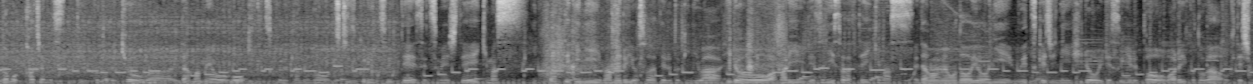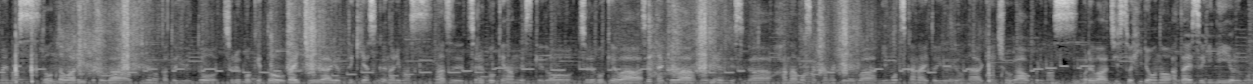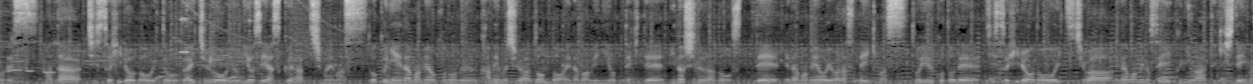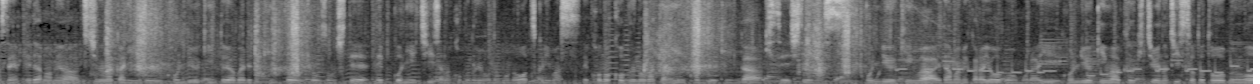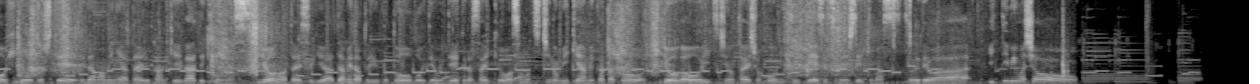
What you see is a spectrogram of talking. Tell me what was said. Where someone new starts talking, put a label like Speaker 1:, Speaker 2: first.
Speaker 1: どうもかわちゃんです。ということで今日は枝豆を大きく作るための土作りについて説明していきます。一般的に豆類を育てる時には肥料をあまり入れずに育てていきます。枝豆も同様に植え付け時に肥料を入れすぎると悪いことが起きてしまいます。どんな悪いことが起きるのかというとつるボケと害虫が寄ってきやすくなります。まずつるボケなんですけどつるボケは背丈は伸びるんですが花も咲かなければ実もつかないというような現象が起こります。これは肥料の与えすぎによるものです。また窒素肥料が多いと害虫を呼び寄せやすくなってしまいます。特に枝豆を好むカメムシはどんどん枝豆に寄ってきて身の汁などを吸って枝豆を弱らせていきます。ということで窒素肥料の多い土は枝豆の生育には適していません。枝豆は土の中にいる根粒菌と呼ばれる菌と共存して根っこに小さなコブのようなものを作ります。でこのコブの中に根粒菌が寄生しています。根粒菌は枝豆から養分をもらい根粒菌は空気中の窒素と糖分を肥料として枝豆に与える関係ができています。肥料の与えすぎはダメだということを覚えておいてください。今日はその土の見極め方と肥料が多い土の対処法について説明していきます。それでは行ってみましょう。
